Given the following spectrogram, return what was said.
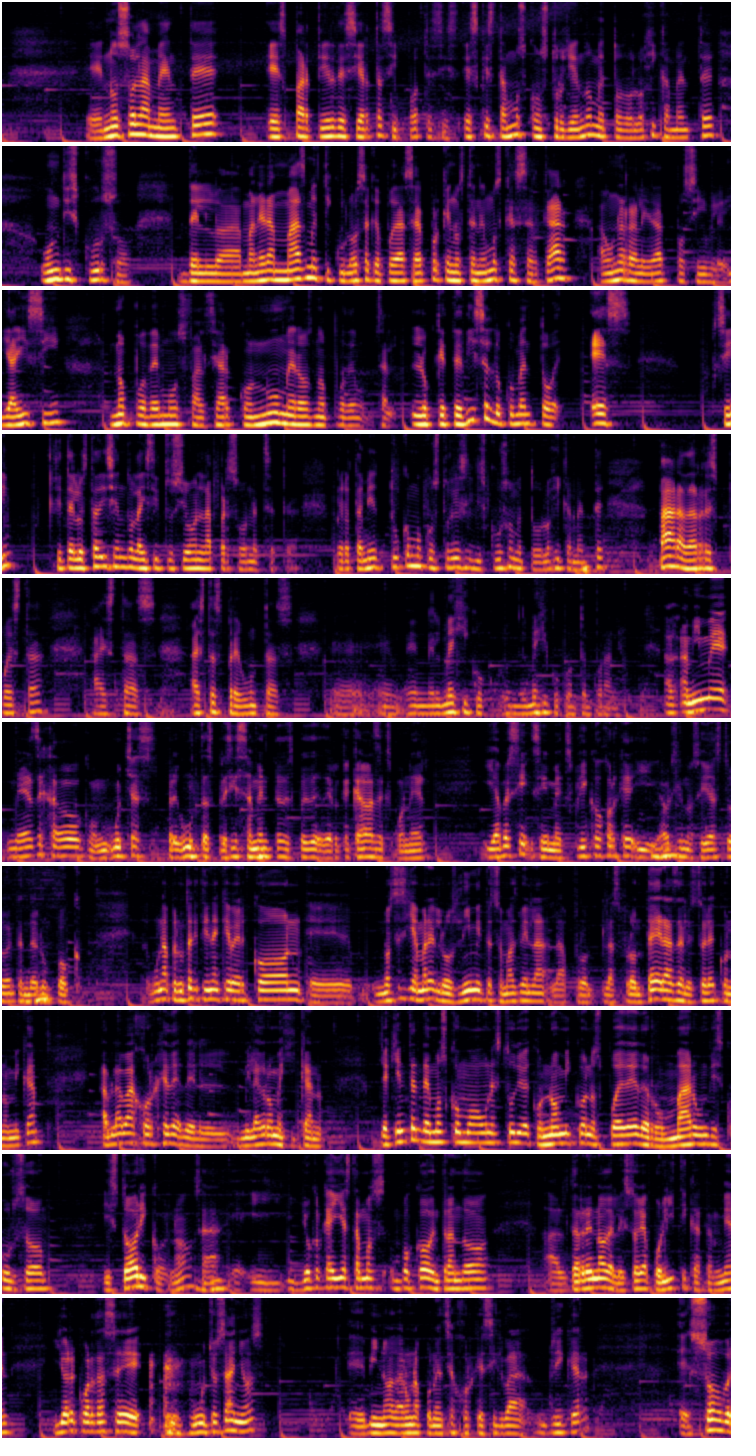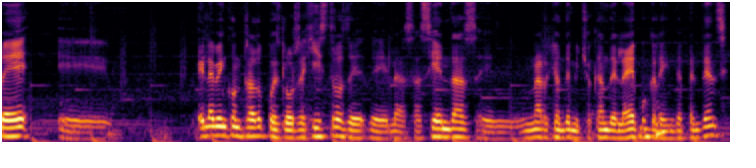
eh, no solamente es partir de ciertas hipótesis, es que estamos construyendo metodológicamente un discurso de la manera más meticulosa que pueda ser porque nos tenemos que acercar a una realidad posible. Y ahí sí no podemos falsear con números, no podemos... lo que te dice el documento es, ¿sí? si te lo está diciendo la institución, la persona, etcétera. Pero también tú cómo construyes el discurso metodológicamente para dar respuesta a estas, a estas preguntas eh, en, el México, en el México contemporáneo. A, mí me, has dejado con muchas preguntas precisamente después de, lo que acabas de exponer. Y a ver si, si me explico, Jorge, y a ver si nos ayudas tú a entender un poco una pregunta que tiene que ver con, eh, no sé si llamar los límites o más bien las fronteras de la historia económica hablaba Jorge del milagro mexicano. Y aquí entendemos cómo un estudio económico nos puede derrumbar un discurso histórico, ¿no? O sea, y, yo creo que ahí estamos un poco entrando al terreno de la historia política también. Y yo recuerdo hace muchos años, eh, vino a dar una ponencia Jorge Silva Ricker eh, sobre... Eh, él había encontrado pues los registros de, de, las haciendas en una región de Michoacán de la época de la independencia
